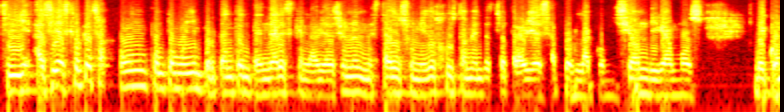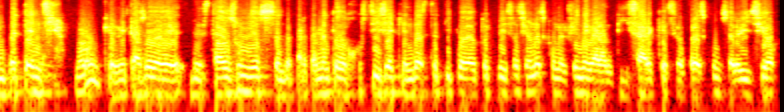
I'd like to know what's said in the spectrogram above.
Sí, así es. Creo que es un punto muy importante entender es que en la aviación en Estados Unidos justamente esto atraviesa por la comisión, digamos, de competencia, ¿no? Que en el caso de, Estados Unidos es el Departamento de Justicia quien da este tipo de autorizaciones con el fin de garantizar que se ofrezca un servicio,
